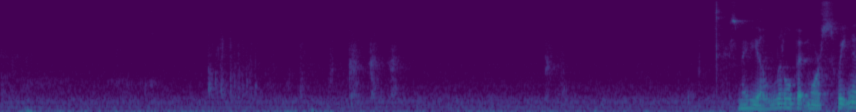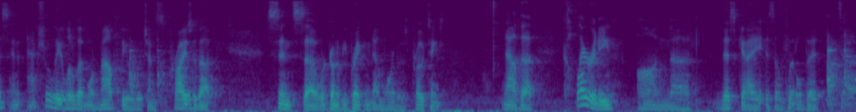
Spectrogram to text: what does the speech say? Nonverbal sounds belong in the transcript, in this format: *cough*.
There's maybe a little bit more sweetness and actually a little bit more mouthfeel, which I'm surprised about since uh, we're going to be breaking down more of those proteins. Now the clarity on uh, this guy is a little bit uh,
